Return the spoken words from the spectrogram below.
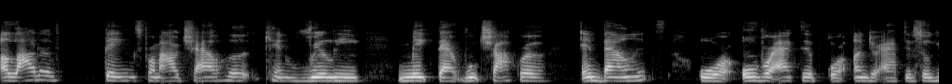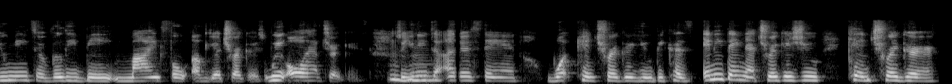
a lot of things from our childhood can really make that root chakra imbalanced or overactive or underactive. So you need to really be mindful of your triggers. We all have triggers. Mm-hmm. So you need mm-hmm. to understand what can trigger you because anything that triggers you can trigger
